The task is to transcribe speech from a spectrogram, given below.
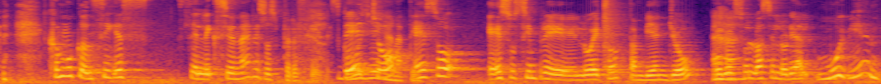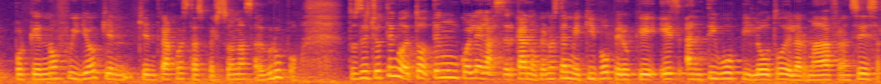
cómo consigues seleccionar esos perfiles? De hecho, eso eso siempre lo he hecho también yo, pero eso lo hace L'Oreal muy bien, porque no fui yo quien, quien trajo a estas personas al grupo. Entonces yo tengo de todo, tengo un colega cercano que no está en mi equipo, pero que es antiguo piloto de la Armada Francesa.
